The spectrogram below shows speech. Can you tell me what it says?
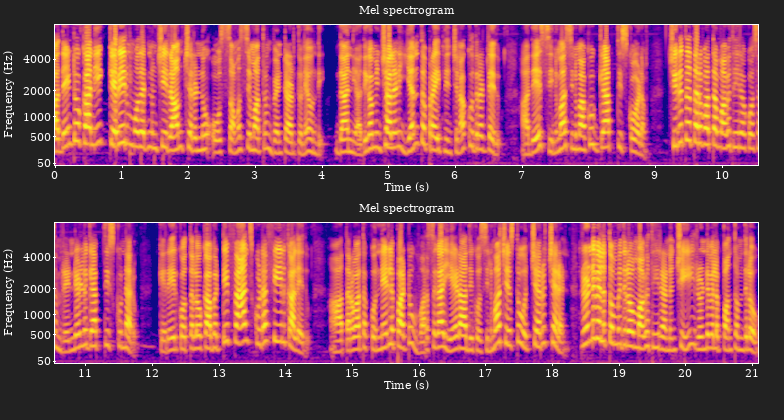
అదేంటో కానీ కెరీర్ మొదటి నుంచి రామ్ చరణ్ను ఓ సమస్య మాత్రం వెంటాడుతూనే ఉంది. దాన్ని అధిగమించాలని ఎంత ప్రయత్నించినా కుదరట్లేదు. అదే సినిమా సినిమాకు గ్యాప్ తీసుకోవడం. చిరుత తర్వాత మగధీర కోసం రెండేళ్ళు గ్యాప్ తీసుకున్నారు. కెరీర్ కొత్తలో కాబట్టి ఫ్యాన్స్ కూడా ఫీల్ కాలేదు. ఆ తర్వాత కొన్నేళ్ళ పాటు వరుసగా ఏడాదికో సినిమా చేస్తూ వచ్చారు చరణ్. రెండు వేల తొమ్మిదిలో మగధీర నుంచి రెండు వేల పంతొమ్మిదిలో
